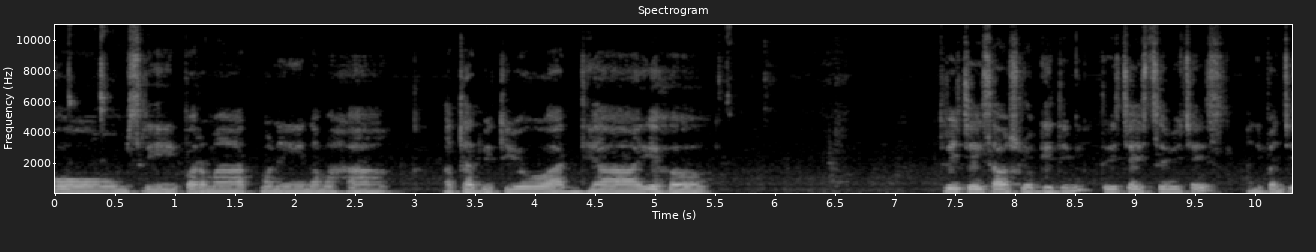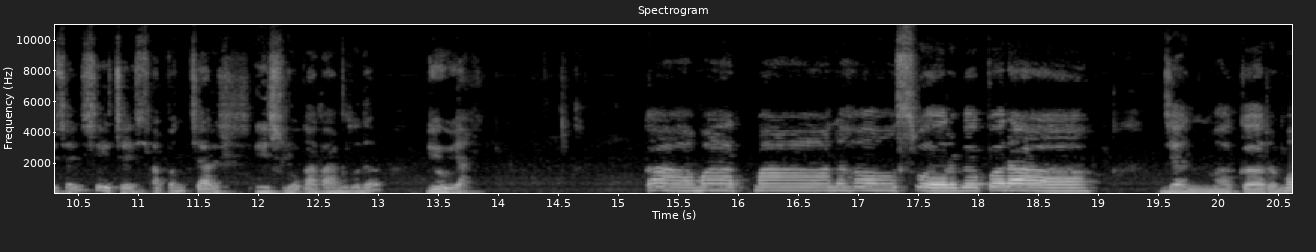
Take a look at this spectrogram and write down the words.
ओम श्री परमात्मने नमः। अथ द्वितीयोध्याय त्रेचाळीसावा श्लोक घेते मी. त्रेचाळीस चव्वेचाळीस आणि पंचेचाळीस शेहेचाळीस. आपण चार हे श्लोक आता अगोदर घेऊया. कामात्मानः स्वर्गपरा जन्मकर्म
